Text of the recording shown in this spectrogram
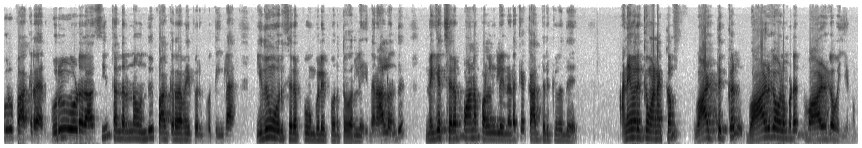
குரு பார்க்குறார். குருவோட ராசியும் சந்திரனும் வந்து பார்க்குற அமைப்பு இருக்கு பார்த்தீங்களா? இதுவும் ஒரு சிறப்பு உங்களை பொறுத்தவரையில். இந்த நாள் வந்து மிக சிறப்பான பலன்களை நடக்க காத்திருக்கிறது. அனைவருக்கும் வணக்கம். வாழ்த்துக்கள். வாழ்க வளமுடன் வாழ்க வையகம்.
